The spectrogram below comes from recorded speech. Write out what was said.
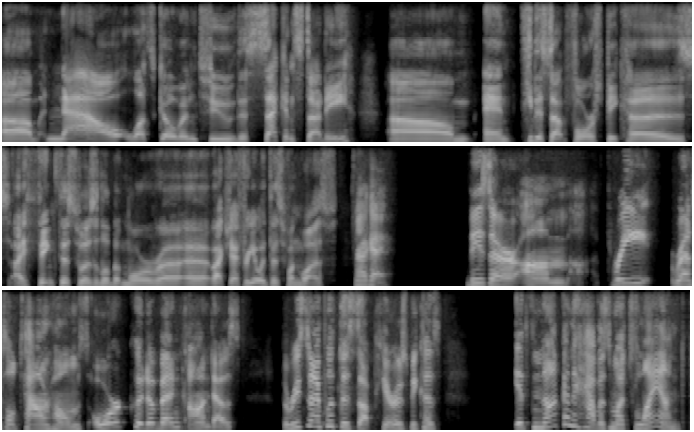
Um, now let's go into the second study um, and tee this up for us because I think this was a little bit more. Uh, uh, actually, I forget what this one was. Okay. These are um, three rental townhomes or could have been condos. The reason I put this up here is because it's not going to have as much land.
